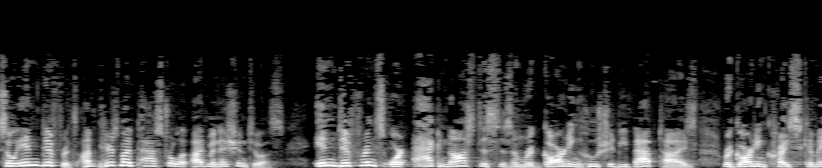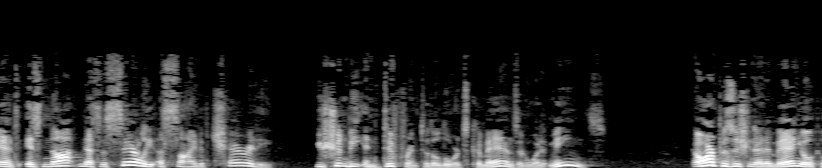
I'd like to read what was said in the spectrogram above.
So indifference, I'm, here's my pastoral admonition to us. Indifference or agnosticism regarding who should be baptized, regarding Christ's commands, is not necessarily a sign of charity. You shouldn't be indifferent to the Lord's commands and what it means. Our position at Emmanuel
